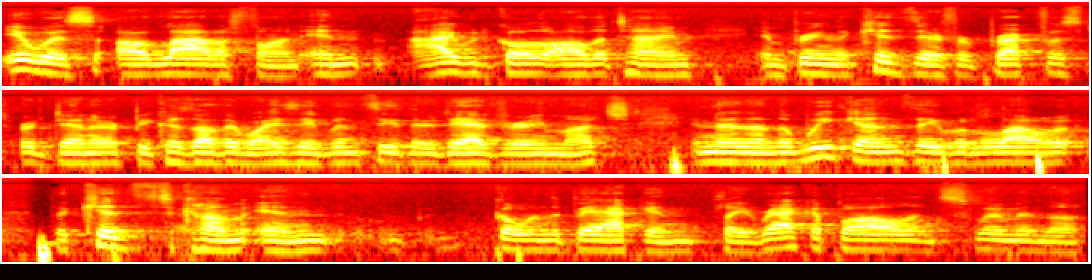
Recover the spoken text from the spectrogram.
It was a lot of fun. And i would go all the time and bring the kids there for breakfast or dinner because otherwise they wouldn't see their dad very much. And then on the weekends they would allow the kids to come and go in the back and play racquetball and swim in the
